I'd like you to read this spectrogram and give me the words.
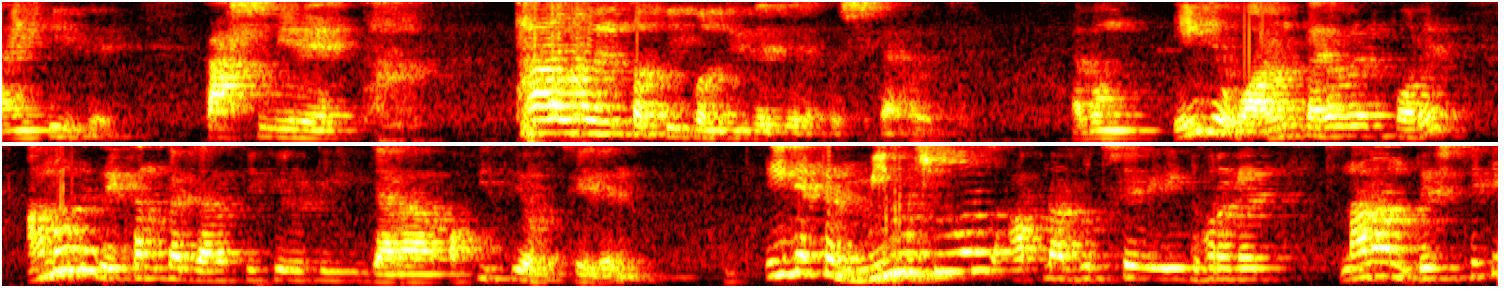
নাইনটিজে কাশ্মীরে থাউজেন্ডস অফ পিপল ডিসএপিয়ারেন্সের শিকার হয়েছে। এবং এই যে ওয়ারেন টেররের পরে আমাদের এখানকার যারা সিকিউরিটি যারা অফিসিয়ালস ছিলেন, এই যে একটা মিউচুয়াল আপনার হচ্ছে এই ধরনের নানান দেশ থেকে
